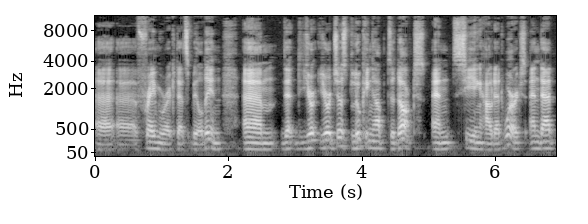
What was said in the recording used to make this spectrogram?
uh, uh, framework that's built in, um, that you're you're just looking up the docs and seeing how that works, and that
